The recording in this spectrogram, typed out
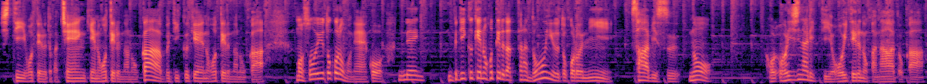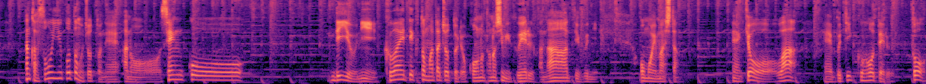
シティホテルとかチェーン系のホテルなのかブティック系のホテルなのかもうそういうところもねこうでブティック系のホテルだったらどういうところにサービスのオリジナリティを置いてるのかなとかなんかそういうこともちょっとねあの先行理由に加えていくとまたちょっと旅行の楽しみ増えるかなっていうふうに思いました。え今日は、えブティックホテルと、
